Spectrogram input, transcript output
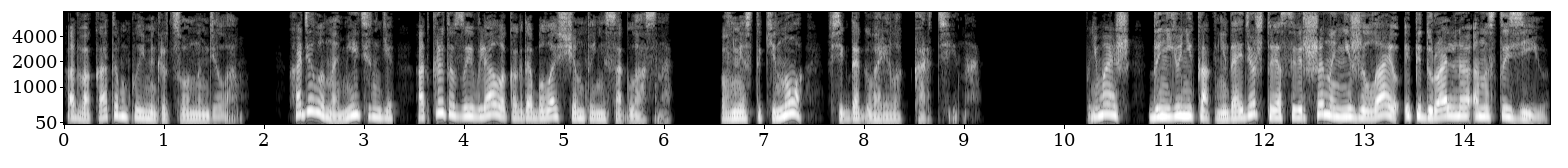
адвокатом по иммиграционным делам. Ходила на митинги, открыто заявляла, когда была с чем-то не согласна. Вместо кино всегда говорила «картина». Понимаешь, до нее никак не дойдет, что я совершенно не желаю эпидуральную анестезию.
